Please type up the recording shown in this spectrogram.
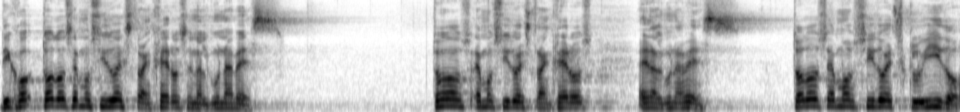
dijo, todos hemos sido extranjeros en alguna vez. Todos hemos sido extranjeros en alguna vez. Todos hemos sido excluidos,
